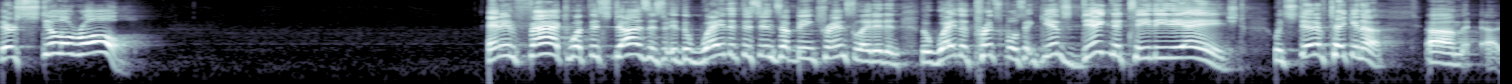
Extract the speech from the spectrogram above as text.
there's still a role. And in fact, what this does is the way that this ends up being translated and the way the principles, it gives dignity to the aged. Instead of taking a, um, uh,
